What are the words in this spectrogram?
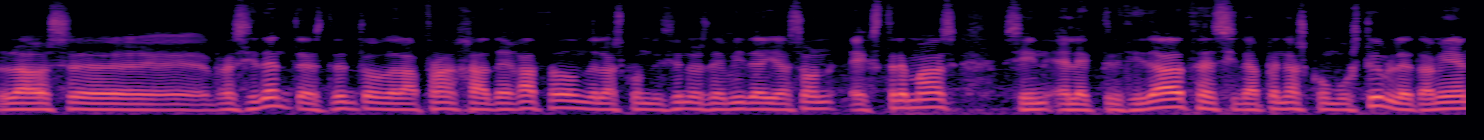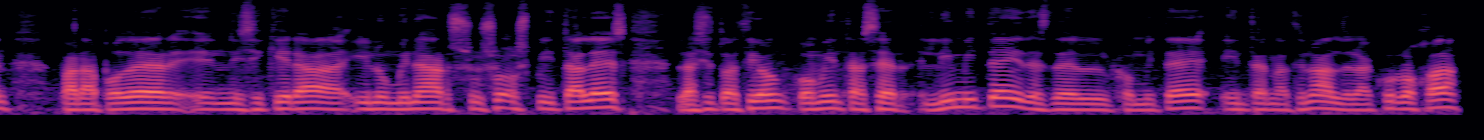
los eh, residentes dentro de la franja de Gaza, donde las condiciones de vida ya son extremas, sin electricidad, eh, sin apenas combustible también para poder eh, ni siquiera iluminar sus hospitales. La situación comienza a ser límite y desde el Comité Internacional de la Cruz Roja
